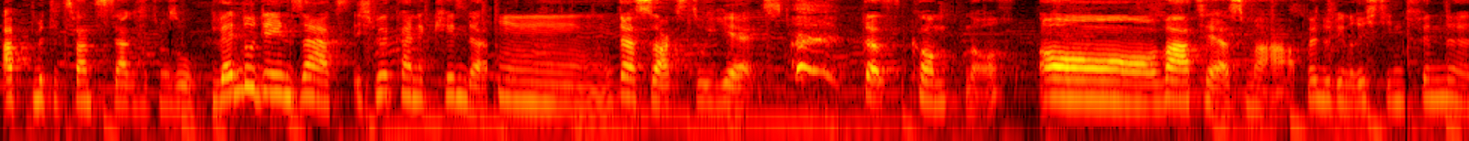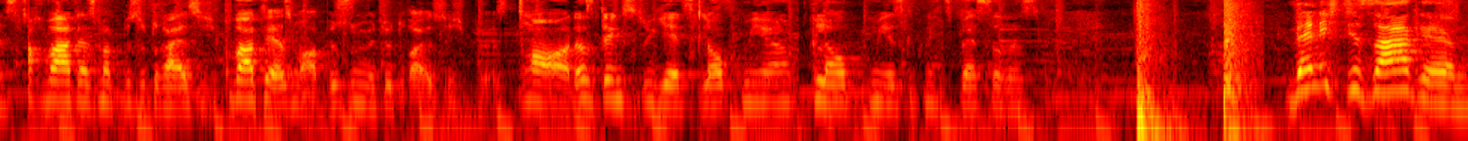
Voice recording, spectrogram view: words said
ab Mitte 20 sage ich jetzt mal so. Wenn du denen sagst, ich will keine Kinder, mm, das sagst du jetzt. Das kommt noch. Oh, warte erst mal ab, wenn du den richtigen findest. Ach, warte erst mal bis du 30. Warte erst mal ab, bis du Mitte 30 bist. Oh, das denkst du jetzt, glaub mir. Glaub mir, es gibt nichts Besseres. Wenn ich dir sage,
